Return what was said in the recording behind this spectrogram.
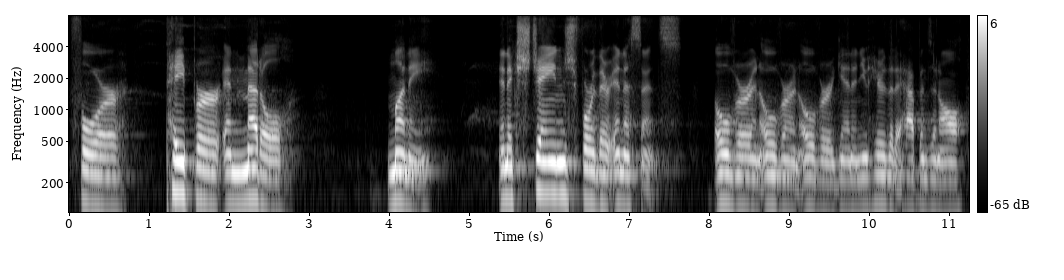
for paper and metal money in exchange for their innocence over and over and over again? And you hear that it happens in all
